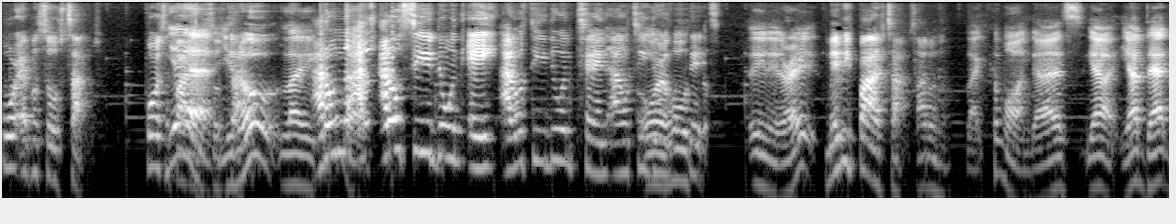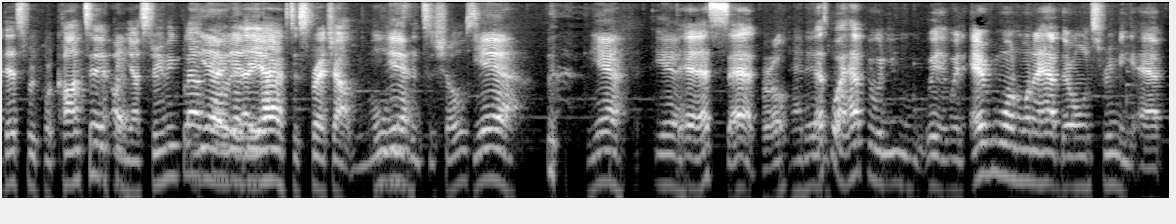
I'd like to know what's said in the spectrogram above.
four episodes tops. Four to five yeah, you tops. know, like I don't know. I, I don't see you doing eight. I don't see you doing ten. I don't see you Or a doing whole- six. ain't it right? Maybe five tops. I don't know. Like, come on, guys. Yeah, y'all that desperate for content on your streaming platform? Yeah, yeah, yeah, y'all have to stretch out movies Yeah. into shows. Yeah, yeah, yeah. Yeah, that's sad, bro. That is. That's what happened when you when, when everyone want to have their own streaming app.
